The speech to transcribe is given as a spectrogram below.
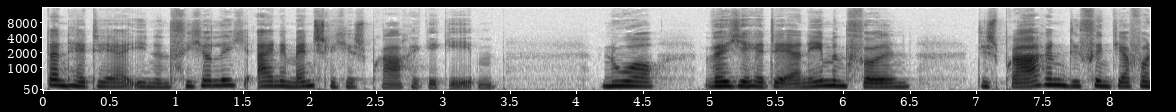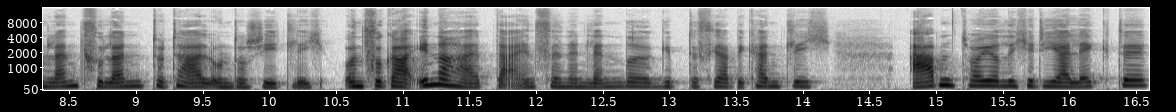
dann hätte er ihnen sicherlich eine menschliche Sprache gegeben. Nur, welche hätte er nehmen sollen? Die Sprachen, die sind ja von Land zu Land total unterschiedlich. Und sogar innerhalb der einzelnen Länder gibt es ja bekanntlich abenteuerliche Dialekte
